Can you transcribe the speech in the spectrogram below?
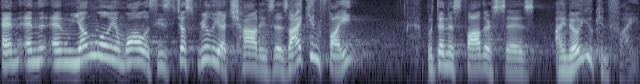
And, and, and young William Wallace, he's just really a child. He says, I can fight. But then his father says, I know you can fight.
